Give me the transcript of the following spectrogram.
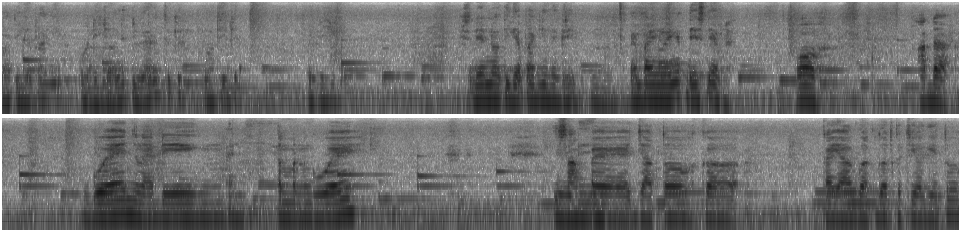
Mau tiga pagi. Oh di Condet juga ada tuh kan. Mau tiga. Negeri juga. SD 03 pagi negeri. hmm. Yang paling lo inget di SD apa? oh ada gue nyeleding Anjir. temen gue sampai jatuh ke kayak got-got kecil gitu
